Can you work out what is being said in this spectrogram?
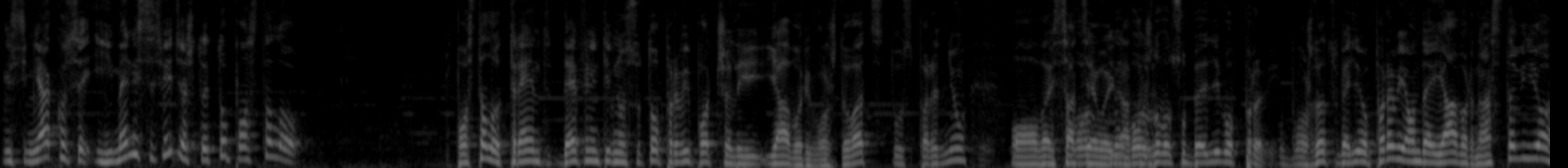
Mislim, jako se, i meni se sviđa što je to postalo postalo trend, definitivno su to prvi počeli Javor i Voždovac, tu sprdnju, ovaj, sad se evo i ne, napravi- Voždovac ubedljivo prvi. Voždovac ubedljivo prvi, onda je Javor nastavio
